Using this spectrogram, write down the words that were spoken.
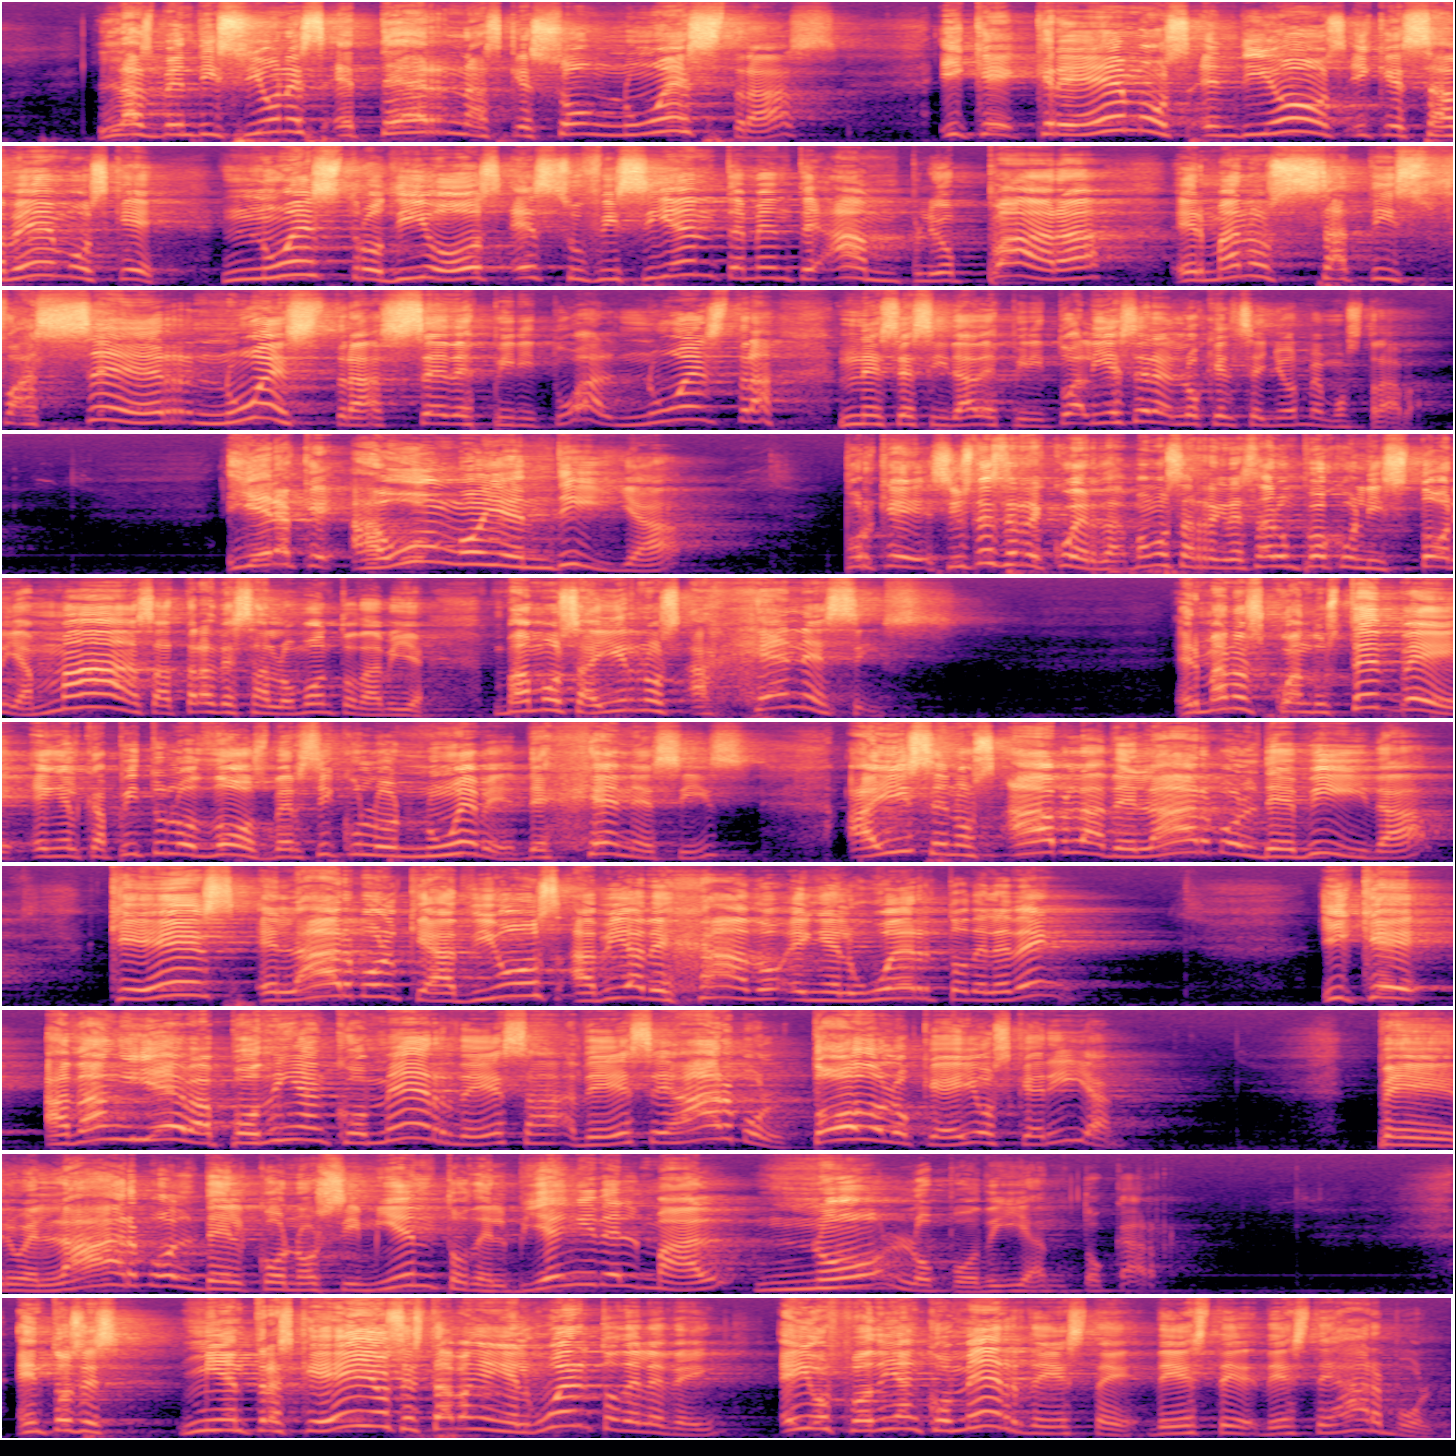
las bendiciones eternas que son nuestras y que creemos en Dios y que sabemos que nuestro Dios es suficientemente amplio para hermanos, satisfacer nuestra sed espiritual, nuestra necesidad espiritual. Y eso era lo que el Señor me mostraba. Y era que aún hoy en día, porque si usted se recuerda, vamos a regresar un poco en la historia, más atrás de Salomón todavía. Vamos a irnos a Génesis. Hermanos, cuando usted ve en el capítulo 2, versículo 9 de Génesis, ahí se nos habla del árbol de vida, que es el árbol que a Dios había dejado en el huerto del Edén. Y que Adán y Eva podían comer de, esa, de ese árbol todo lo que ellos querían. Pero el árbol del conocimiento del bien y del mal no lo podían tocar. Entonces, mientras que ellos estaban en el huerto del Edén, ellos podían comer de este, de este, de este árbol.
